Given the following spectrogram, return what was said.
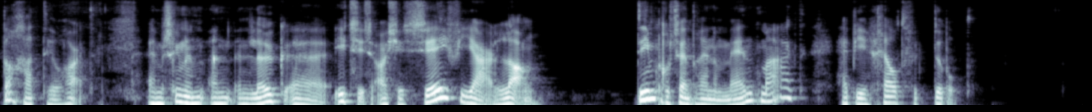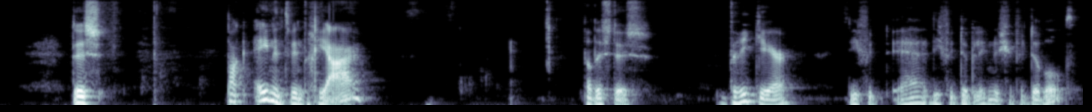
dan gaat het heel hard. En misschien een, een, een leuk uh, iets is, als je zeven jaar lang 10% rendement maakt, heb je je geld verdubbeld. Dus pak 21 jaar, dat is dus drie keer die, hè, die verdubbeling, dus je verdubbelt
